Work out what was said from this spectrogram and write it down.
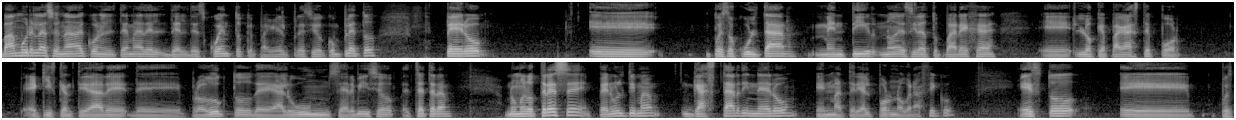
Va muy relacionada con el tema del, descuento que pagué el precio completo, pero eh, pues ocultar, mentir, no decir a tu pareja eh, lo que pagaste por X cantidad de, productos, de algún servicio, etc. Número 13, penúltima, gastar dinero en material pornográfico. Esto eh, pues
